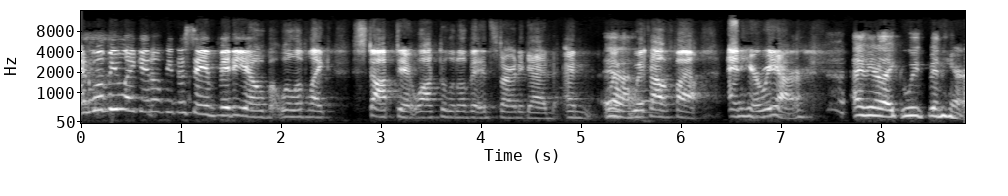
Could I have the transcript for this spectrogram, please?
and we'll be like it'll be the same video but we'll have like stopped it walked a little bit and start again and like Yeah. without file and here we are And you're like, we've been here.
